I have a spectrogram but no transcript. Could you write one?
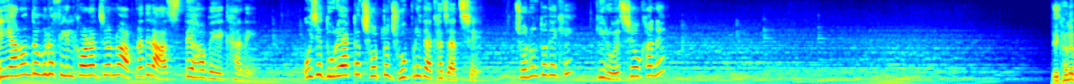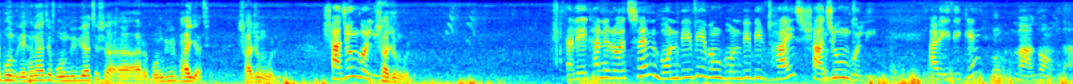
এই আনন্দগুলো ফিল করার জন্য আপনাদের আসতে হবে এখানে। ওই যে দূরে একটা ছোট্ট ঝুপড়ি দেখা যাচ্ছে। চলুন তো দেখি কি রয়েছে ওখানে। এখানে এখানে আছে বনবিবি আছে আর বনবিবির ভাই আছে। সাজঙ্গলি। সাজুঙ্গলি? সাজঙ্গলি। তাহলে এখানে রয়েছেন বনবিবি এবং বনবিবির ভাই সাজুঙ্গলি। আর এইদিকে মা গঙ্গা।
